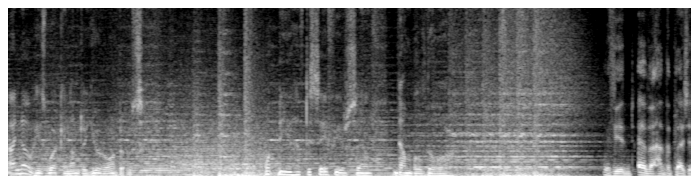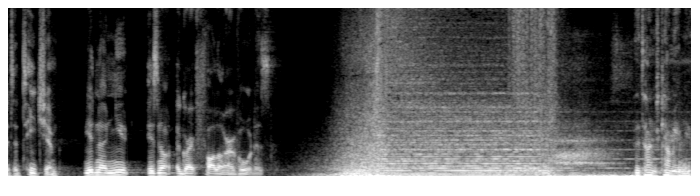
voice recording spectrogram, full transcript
I know he's working under your orders. What do you have to say for yourself, Dumbledore? If you'd ever had the pleasure to teach him, you'd know Newt is not a great follower of orders. The time's coming, Newt.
